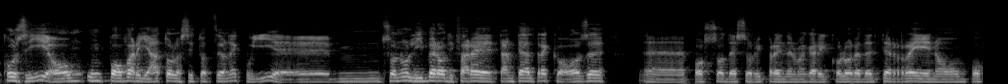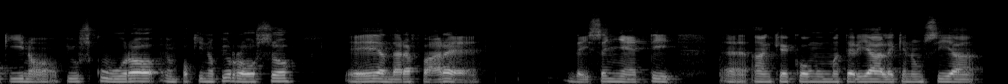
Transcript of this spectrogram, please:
così ho un, po' variato la situazione qui e mm, sono libero di fare tante altre cose. Eh, posso adesso riprendere magari il colore del terreno un pochino più scuro e un pochino più rosso e andare a fare dei segnetti eh, anche con un materiale che non sia,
